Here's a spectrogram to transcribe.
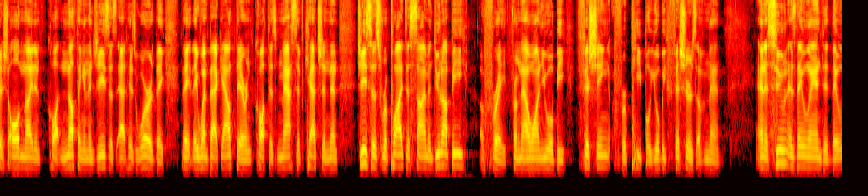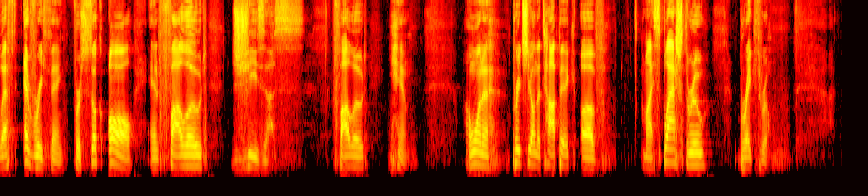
fish all night and caught nothing. And then Jesus, at his word, they, they, they went back out there and caught this massive catch. And then Jesus replied to Simon, Do not be afraid. From now on, you will be fishing for people, you'll be fishers of men. And as soon as they landed, they left everything, forsook all, and followed Jesus. Followed him. I want to preach to you on the topic of my splash through breakthrough.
